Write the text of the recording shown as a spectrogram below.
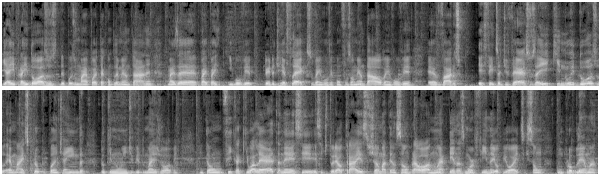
E aí, para idosos, depois o Maia pode até complementar, né? Mas é, vai, vai envolver perda de reflexo, vai envolver confusão mental, vai envolver é, vários efeitos adversos aí que no idoso é mais preocupante ainda do que no indivíduo mais jovem. Então fica aqui o alerta, né? Esse, esse editorial traz, chama atenção para, ó, não é apenas morfina e opioides que são um problema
